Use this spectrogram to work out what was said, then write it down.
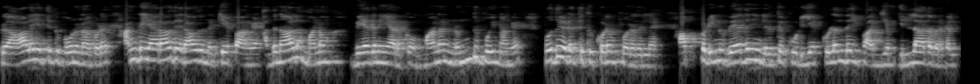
ஒரு ஆலயத்துக்கு போகணும்னா கூட அங்க யாராவது ஏதாவது ஒண்ணு கேட்பாங்க. அதனால மனம் வேதனையா இருக்கும். மனம் நொந்து போய் நாங்க பொது இடத்துக்கு கூட போறதில்லை. அப்படின்னு வேதனையில் இருக்கக்கூடிய குழந்தை பாக்கியம் இல்லாதவர்கள்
